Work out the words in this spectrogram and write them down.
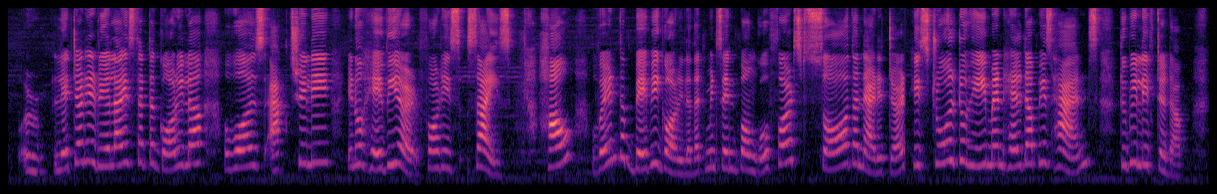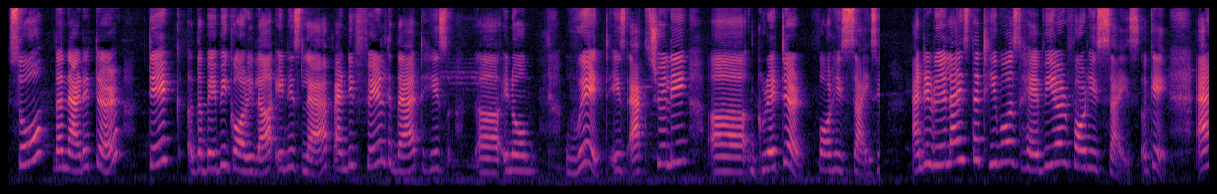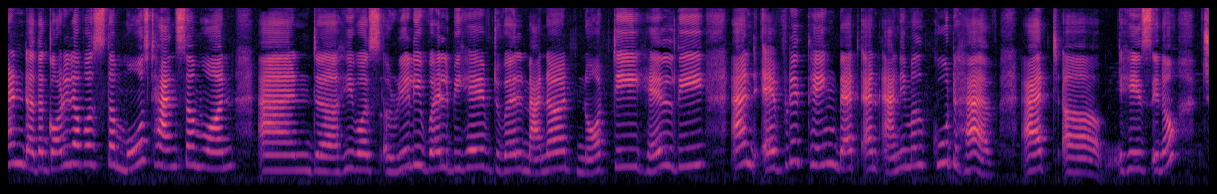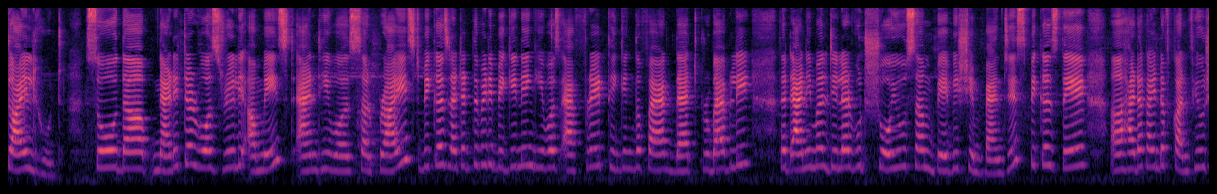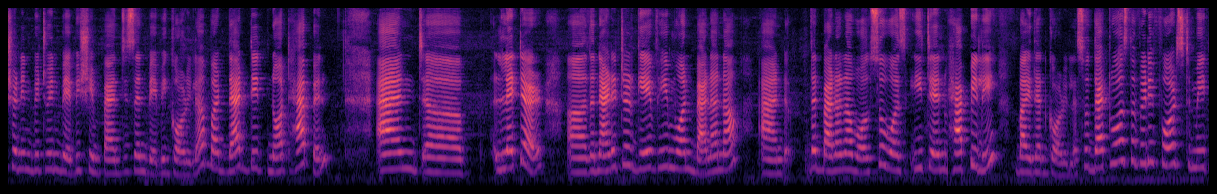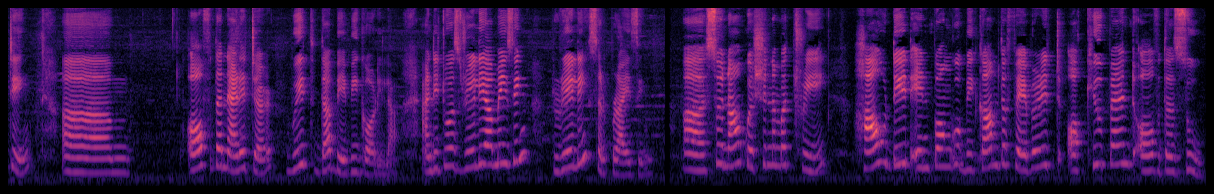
later he realized that the gorilla was actually you know heavier for his size. How? When the baby gorilla that means in Npongo first saw the narrator he strolled to him and held up his hands to be lifted up. So the narrator take the baby gorilla in his lap and he felt that his uh, you know weight is actually uh, greater for his size and he realized that he was heavier for his size okay? And uh, the gorilla was the most handsome one and uh, he was really well behaved well mannered naughty healthy and everything that an animal could have at uh, his you know childhood. So the narrator was really amazed and he was surprised because right at the very beginning he was afraid thinking the fact that probably that animal dealer would show you some baby chimpanzees because they uh, had a kind of confusion in between baby chimpanzees and baby gorilla but that did not happen. And uh, later uh, the narrator gave him one banana and that banana also was eaten happily by that gorilla. So that was the very first meeting um, of the narrator with the baby gorilla. And it was really amazing really surprising. Uh, so now question number three how did Npongo become the favorite occupant of the zoo?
